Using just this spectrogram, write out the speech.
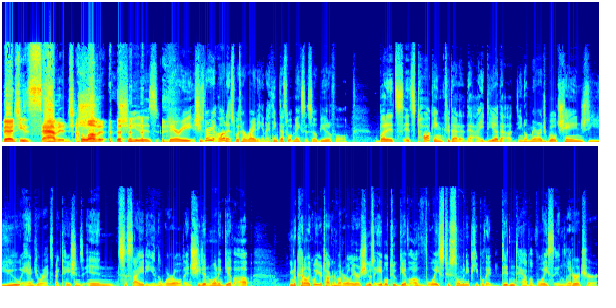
man. She is savage. I love it. she is very. She's very honest with her writing, and I think that's what makes it so beautiful. But it's it's talking to that that idea that uh, you know marriage will change you and your expectations in society in the world, and she didn't want to give up. You know, kind of like what you were talking about earlier. She was able to give a voice to so many people that didn't have a voice in literature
